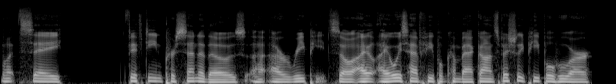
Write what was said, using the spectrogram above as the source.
let's say 15% of those uh, are repeats. So I, I always have people come back on, especially people who are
